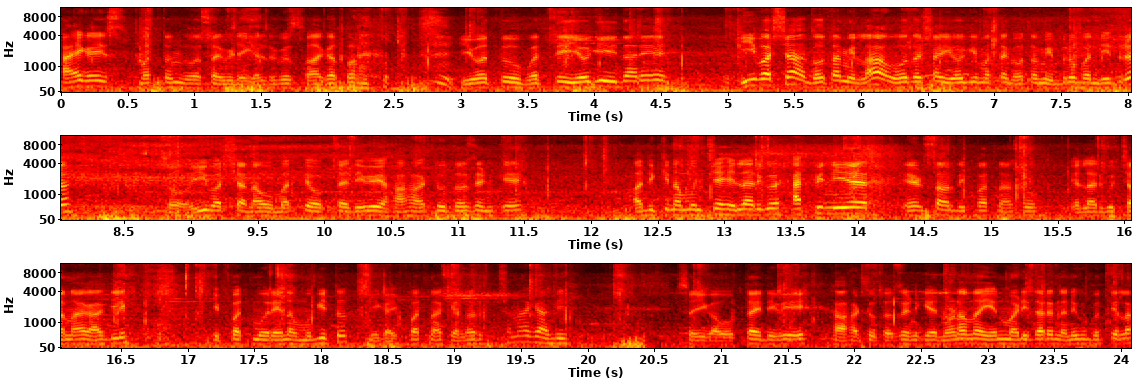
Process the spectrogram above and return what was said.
ಹಾಯ್ ಗೈಸ್ ಮತ್ತೊಂದು ಹೊಸ ವಿಡಿಯೋಗೆ ಎಲ್ರಿಗೂ ಸ್ವಾಗತ. ಇವತ್ತು ಮತ್ತೆ ಯೋಗಿ ಇದ್ದಾರೆ. ಈ ವರ್ಷ ಗೌತಮ್ ಇಲ್ಲ, ಹೋದ ವರ್ಷ ಯೋಗಿ ಮತ್ತು ಗೌತಮ್ ಇಬ್ಬರು ಬಂದಿದ್ರು. ಸೊ ಈ ವರ್ಷ ನಾವು ಮತ್ತೆ ಹೋಗ್ತಾ ಇದ್ದೀವಿ ಹಾ ಟೂ ತೌಸಂಡ್ಗೆ ಅದಕ್ಕಿಂತ ಮುಂಚೆ ಎಲ್ಲರಿಗೂ ಹ್ಯಾಪಿ ನ್ಯೂ ಇಯರ್ ಎರಡು ಸಾವಿರದ ಇಪ್ಪತ್ತ್ನಾಲ್ಕು ಎಲ್ಲರಿಗೂ ಚೆನ್ನಾಗಾಗಲಿ. ಇಪ್ಪತ್ತ್ಮೂರೇನೋ ಮುಗೀತು. ಈಗ ಇಪ್ಪತ್ನಾಲ್ಕು ಎಲ್ಲರೂ ಚೆನ್ನಾಗಾಗಲಿ. ಸೊ ಈಗ ಹೋಗ್ತಾ ಇದ್ದೀವಿ ಹಾ ಹಾ ಟೂ ತೌಸಂಡ್ಗೆ ನೋಡೋಣ ಏನು ಮಾಡಿದ್ದಾರೆ, ನನಗೂ ಗೊತ್ತಿಲ್ಲ.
